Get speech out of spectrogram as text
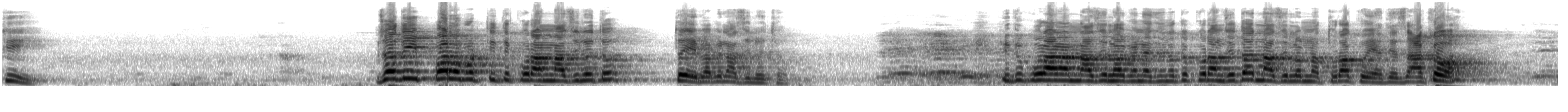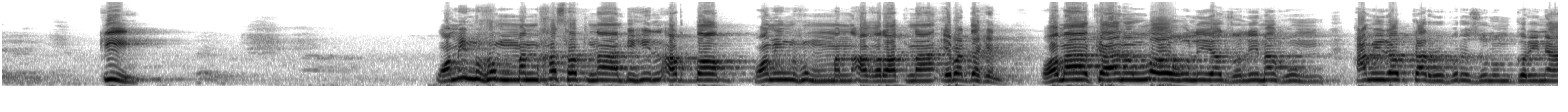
কি? যদি পরবর্তীতে কোরআন নাজিল হইতো, তো এভাবে নাজিল হইতো। কিন্তু কোরআন আর নাজিল হবে না যেন তো কোরআন যেহেতু আর নাজিল হবে না, তোরা কইয়া দে, যা কি? ওয়ামিন হুম্মান খাসাফনা বিহিল আরদ ওয়ামিন হুম্মান আগরাকনা এবার দেখেন ওমা কান আল্লাহু লিয়াযলিমাহুম আমি রব কার উপরে জুলুম করি না।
